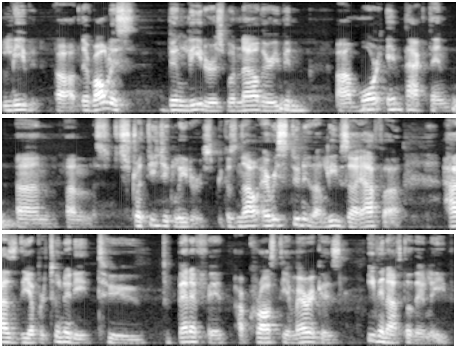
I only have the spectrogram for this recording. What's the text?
lead. Uh, they've always been leaders, but now they're even uh, more impacting um, um, strategic leaders because now every student that leaves IAAFA has the opportunity to to benefit across the Americas even after they leave,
